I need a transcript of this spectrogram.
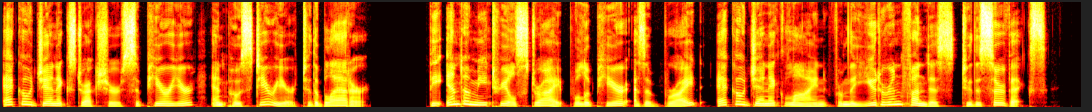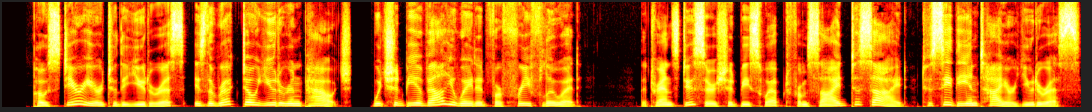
echogenic structure superior and posterior to the bladder. The endometrial stripe will appear as a bright echogenic line from the uterine fundus to the cervix. Posterior to the uterus is the rectouterine pouch, which should be evaluated for free fluid. The transducer should be swept from side to side to see the entire uterus.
